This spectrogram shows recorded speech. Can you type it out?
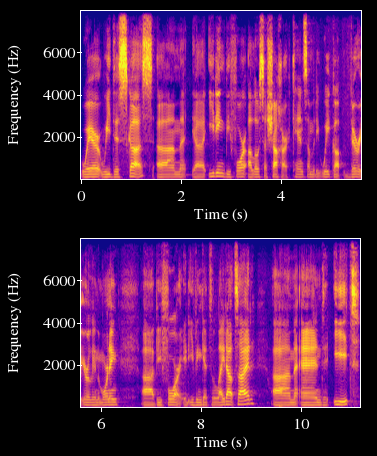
Where we discuss um, uh, eating before alosa shachar. Can somebody wake up very early in the morning uh, before it even gets light outside um, and eat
